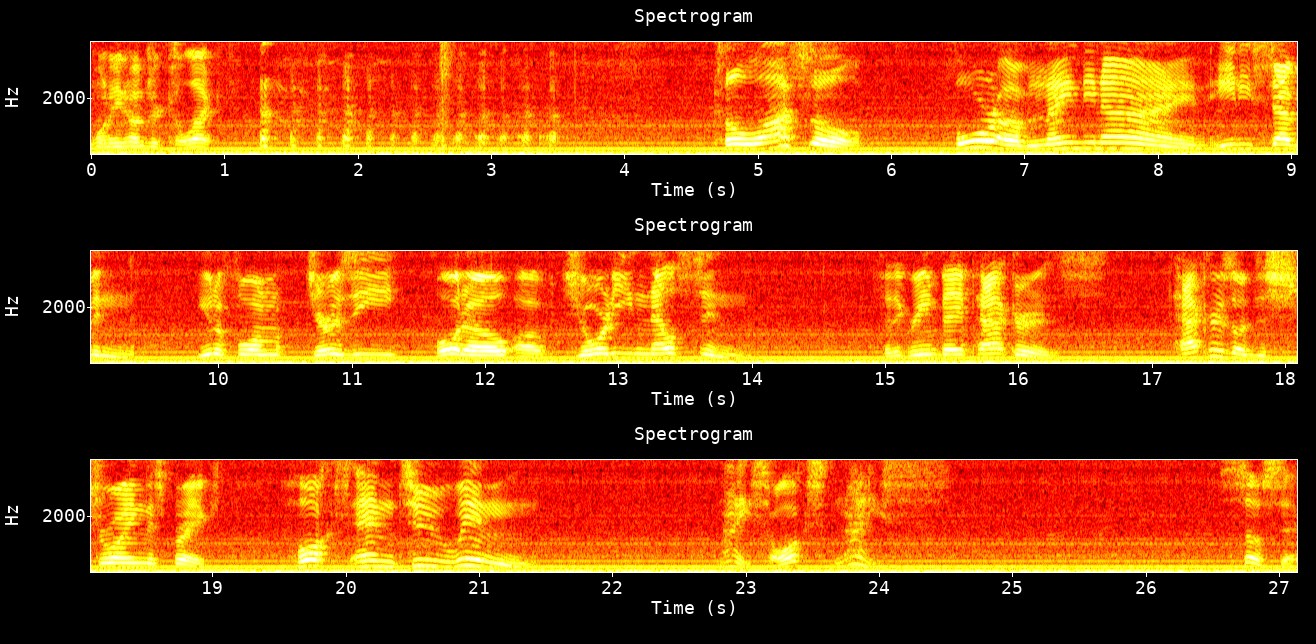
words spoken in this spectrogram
One eight hundred collect. Colossal. Four of 99. 87. Uniform jersey auto of Jordy Nelson for the Green Bay Packers. Packers are destroying this break. Hawks and two win. Nice, Hawks. Nice. So sick.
